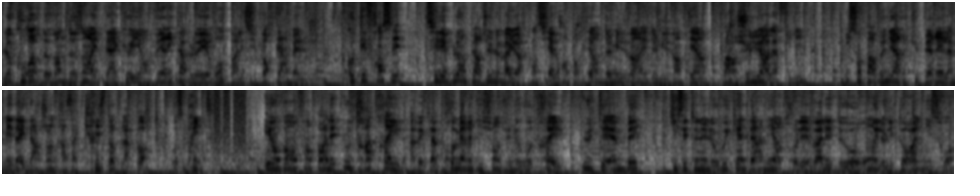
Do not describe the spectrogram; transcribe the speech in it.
le coureur de 22 ans a été accueilli en véritable héros par les supporters belges. Côté français, si les Bleus ont perdu le maillot arc-en-ciel remporté en 2020 et 2021 par Julien Alaphilippe, ils sont parvenus à récupérer la médaille d'argent grâce à Christophe Laporte au sprint. Et on va enfin parler Ultra Trail avec la première édition du nouveau trail UTMB qui s'est tenu le week-end dernier entre les vallées de Oron et le littoral niçois.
